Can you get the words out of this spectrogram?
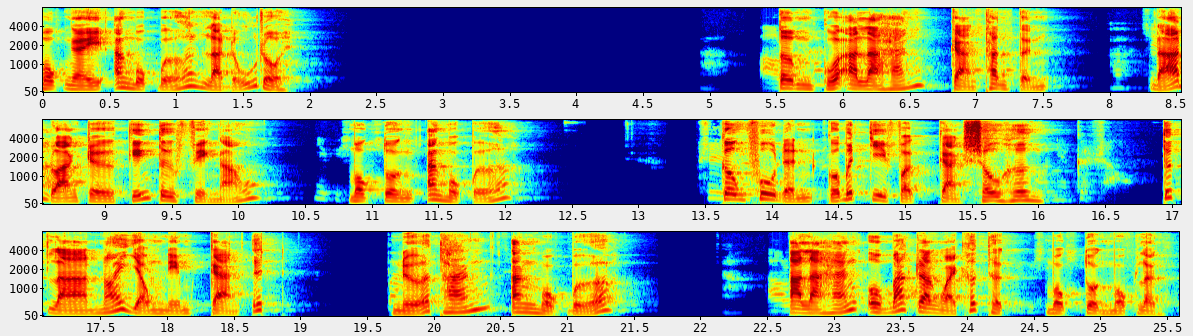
Một ngày ăn một bữa là đủ rồi. Tâm của A-la-hán càng thanh tịnh, đã đoạn trừ kiến tư phiền não. Một tuần ăn một bữa. Công phu định của Bích Chi Phật càng sâu hơn, tức là nói vọng niệm càng ít. Nửa tháng ăn một bữa. A-la-hán ôm bát ra ngoài khất thực một tuần một lần.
